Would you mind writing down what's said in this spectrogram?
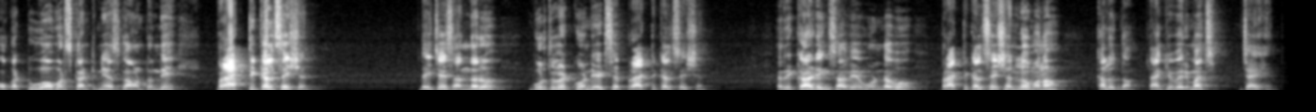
ఒక టూ అవర్స్ కంటిన్యూస్గా ఉంటుంది. Practical session. దయచేసి అందరూ గుర్తుపెట్టుకోండి it's a practical session. Recordings అవి ఉండవు. ప్రాక్టికల్ సెషన్లో మనం కలుద్దాం. Thank you very much. Jai Hind.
